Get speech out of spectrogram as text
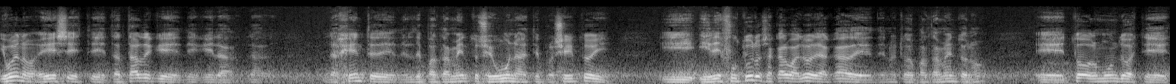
Y bueno, es este, tratar de que, la, gente del departamento se una a este proyecto y, de futuro sacar valor de acá, de, nuestro departamento. ¿no? Eh, todo el mundo este,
